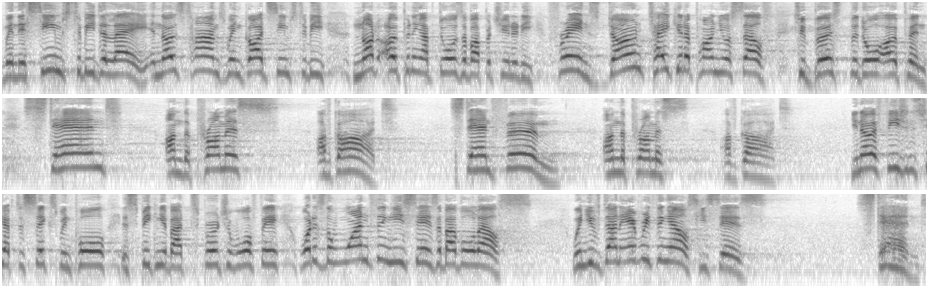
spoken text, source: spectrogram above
when there seems to be delay, in those times when God seems to be not opening up doors of opportunity, friends, don't take it upon yourself to burst the door open. Stand on the promise of God. Stand firm on the promise of God. You know, Ephesians chapter 6, when Paul is speaking about spiritual warfare, what is the one thing he says above all else? When you've done everything else, he says, stand.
